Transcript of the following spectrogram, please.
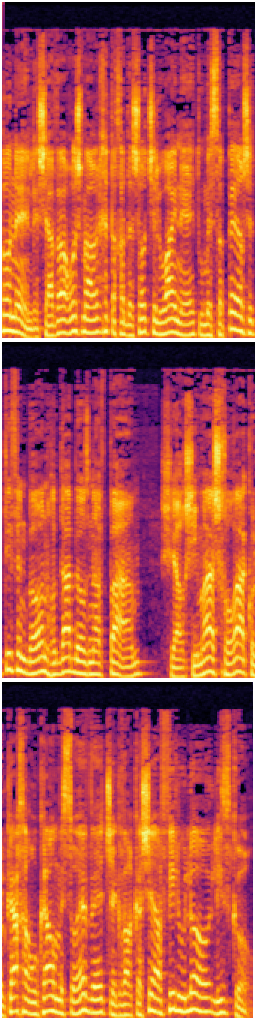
רונן, לשעבר ראש מערכת החדשות של ynet, הוא מספר שטיפנבורן הודה באוזניו פעם שהרשימה השחורה כל כך ארוכה ומסואבת שכבר קשה אפילו לו לזכור.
